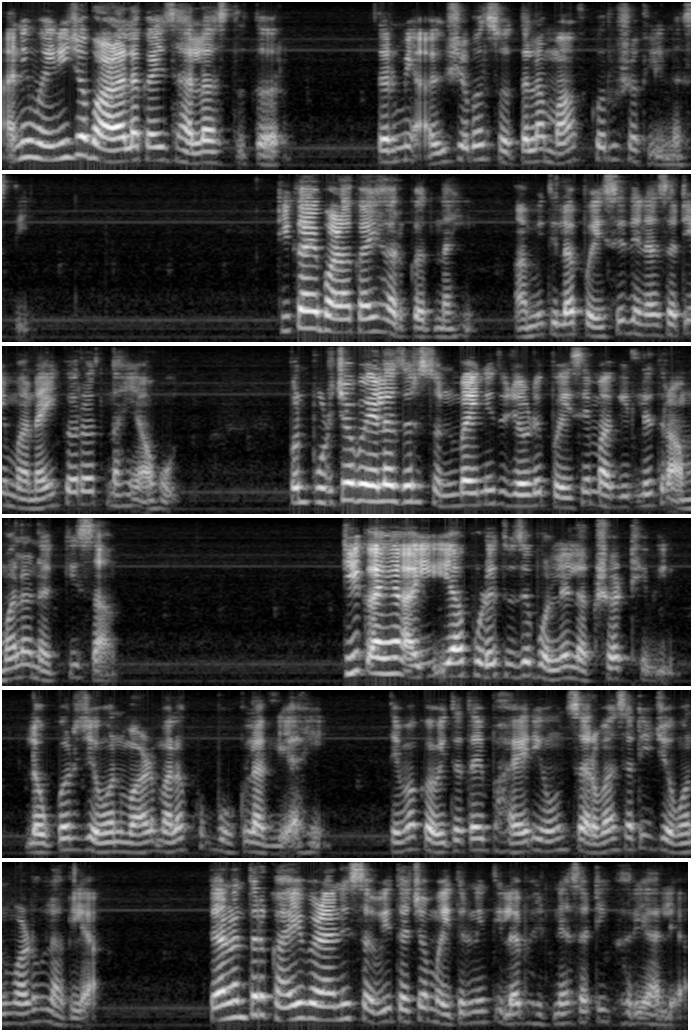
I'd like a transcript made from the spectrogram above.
आणि वहिनीच्या बाळाला काही झालं असतं तर? तर मी आयुष्यभर स्वतःला माफ करू शकली नसती. ठीक आहे बाळा काही हरकत नाही. आम्ही तिला पैसे देण्यासाठी मनाई करत नाही आहोत. पण पुढच्या वेळेला जर सुनबाईंनी तुझ्याकडे पैसे मागितले तर आम्हाला नक्की सांग. ठीक आहे आई यापुढे तुझे बोलणे लक्षात ठेवी लवकर जेवण वाढ मला खूप भूक लागली आहे. तेव्हा कविताताई बाहेर येऊन सर्वांसाठी जेवण वाढू लागल्या. त्यानंतर काही वेळाने सविताच्या मैत्रिणी तिला भेटण्यासाठी घरी आल्या.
